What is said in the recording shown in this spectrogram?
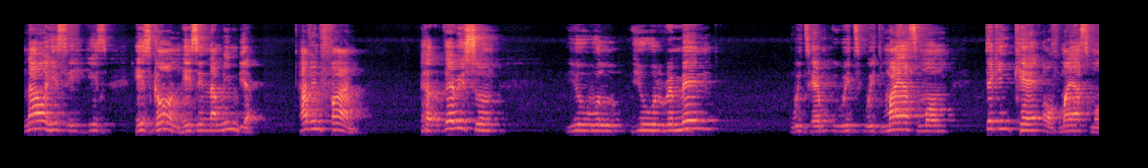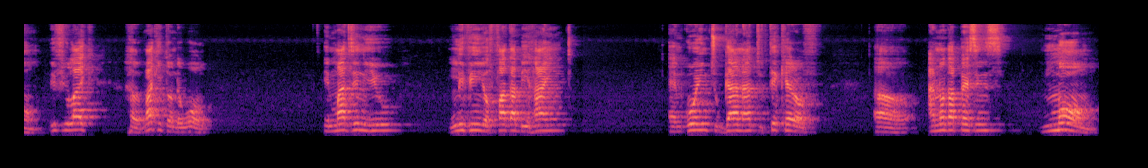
Now he's he's he's gone. He's in Namibia having fun. Very soon you will you will remain with him with with Maya's mom taking care of Maya's mom. If you like, mark it on the wall. Imagine you leaving your father behind and going to Ghana to take care of uh, another person's mom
